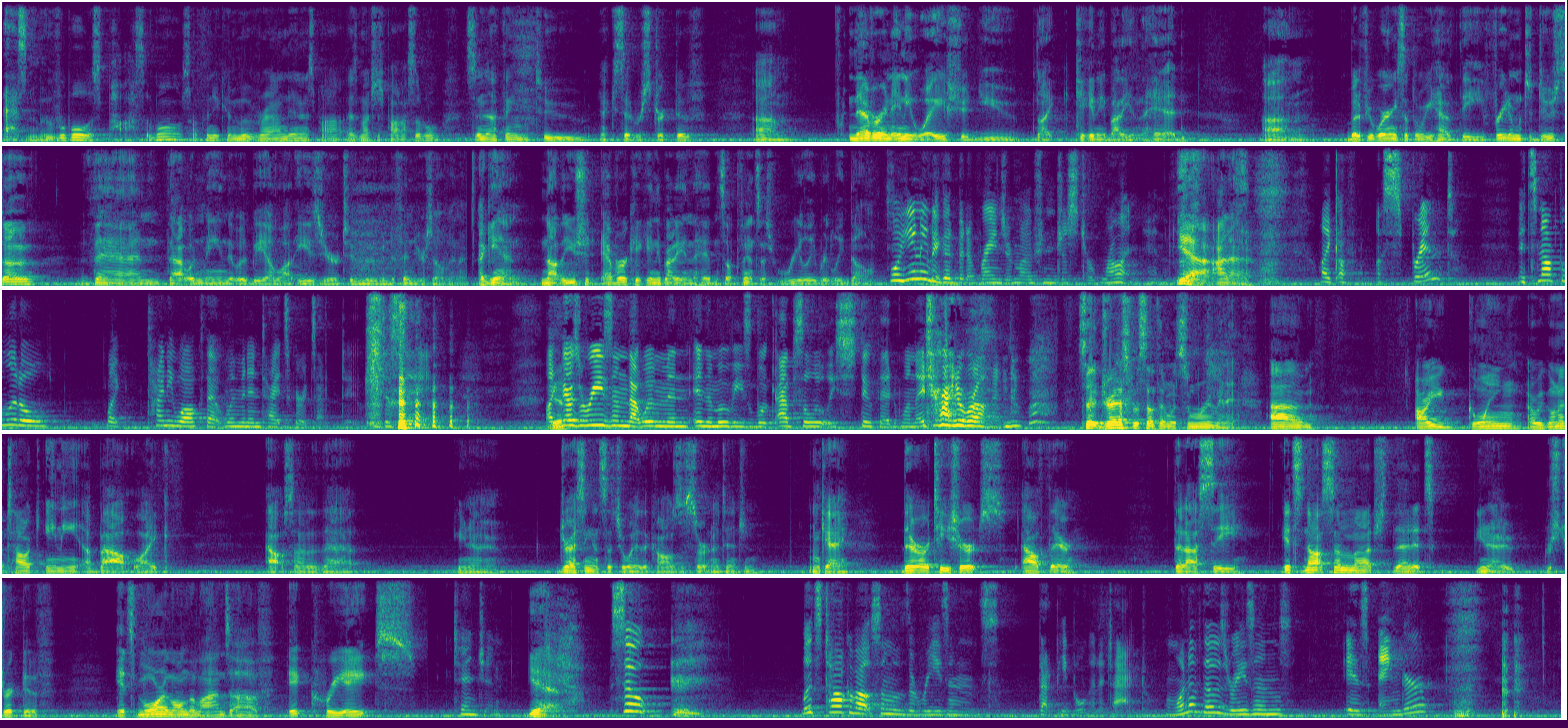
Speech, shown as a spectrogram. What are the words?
as movable as possible, something you can move around in as po- as much as possible. So nothing too, like you said, restrictive. Um, never in any way should you like kick anybody in the head. Um, but if you're wearing something where you have the freedom to do so, then that would mean it would be a lot easier to move and defend yourself in it. Again, not that you should ever kick anybody in the head in self defense. That's really, really dumb. Well, you need a good bit of range of motion just to run. In the first Yeah, I know. Like a, a sprint, it's not the little, like, tiny walk that women in tight skirts have to do. I'm just saying. like, Yeah. there's a reason that women in the movies look absolutely stupid when they try to run. So dress with something with some room in it. Um, are you going? Are we going to talk any about like outside of that? you know, dressing in such a way that causes certain attention. Okay. There are t shirts out there that I see. It's not so much that it's, you know, restrictive, it's more along the lines of it creates, Tension. yeah, So, let's talk about some of the reasons that people get attacked. One of those reasons is anger.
